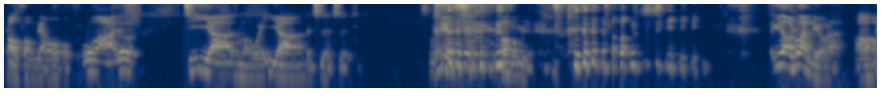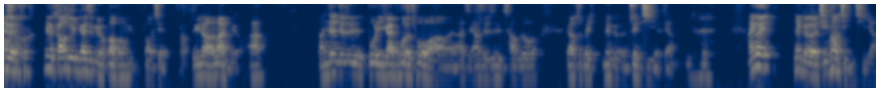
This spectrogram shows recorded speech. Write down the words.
暴风这样。哦哦，哇，就机翼啊，什么尾翼啊，很是很是。什么意思？暴风雨，东西。遇到乱流了。啊，那个那个高度应该是没有暴风雨，抱歉。啊，遇到了乱流啊，反正就是玻璃盖破的破啊，啊怎样就是差不多要准备那个坠机了这样。啊，因为那个情况紧急啊。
